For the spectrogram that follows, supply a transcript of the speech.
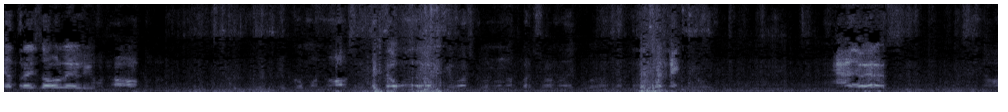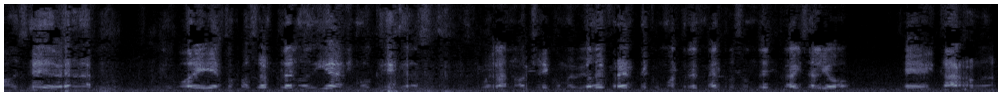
ya traes doble, le digo, no. Yo, ¿cómo no? Si te acabo de ver que vas con una persona, digo, vas atrás eléctrico. Ah, de veras. No, dice, de veras. Digo, oye, esto pasó en pleno día, ni modo que dijeras, fue la noche y como me vio de frente, como a tres metros, donde entró y salió eh, el carro, ¿verdad?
